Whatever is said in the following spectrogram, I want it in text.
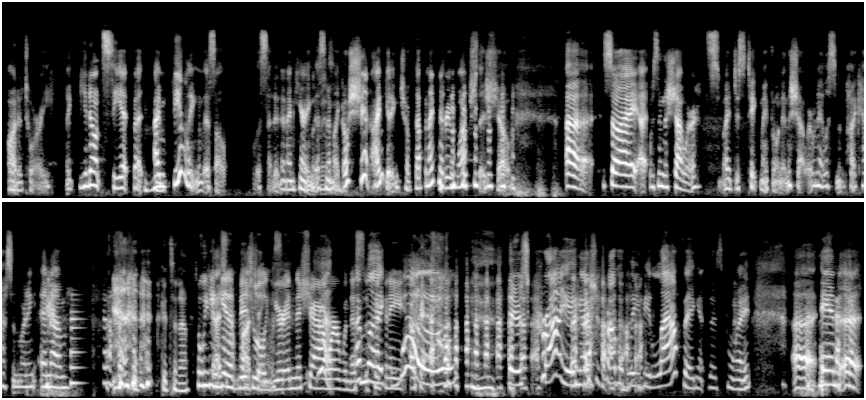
auditory, like you don't see it, but Mhm. I'm feeling this all of a sudden, and I'm hearing this, and I'm like, oh shit, I'm getting choked up, and I've never even watched this show. Uh, so I, I was in the shower. So I just take my phone in the shower when I listen to the podcast in the morning, and um. Good to know. So we You can get a weren't watching visual. You're in the shower when this I'm like, epiphany. whoa, Okay. there's crying. I should probably be laughing at this point. Uh, and uh,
